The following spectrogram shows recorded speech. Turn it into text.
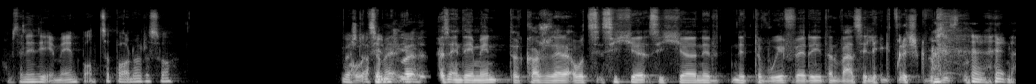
haben sie nicht die MN Panzer gebaut oder so? Weißt du, auf jeden Fall. Also da kann schon sein, aber sicher, sicher nicht, nicht der Wolf, weil die, dann war es elektrisch gewesen.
